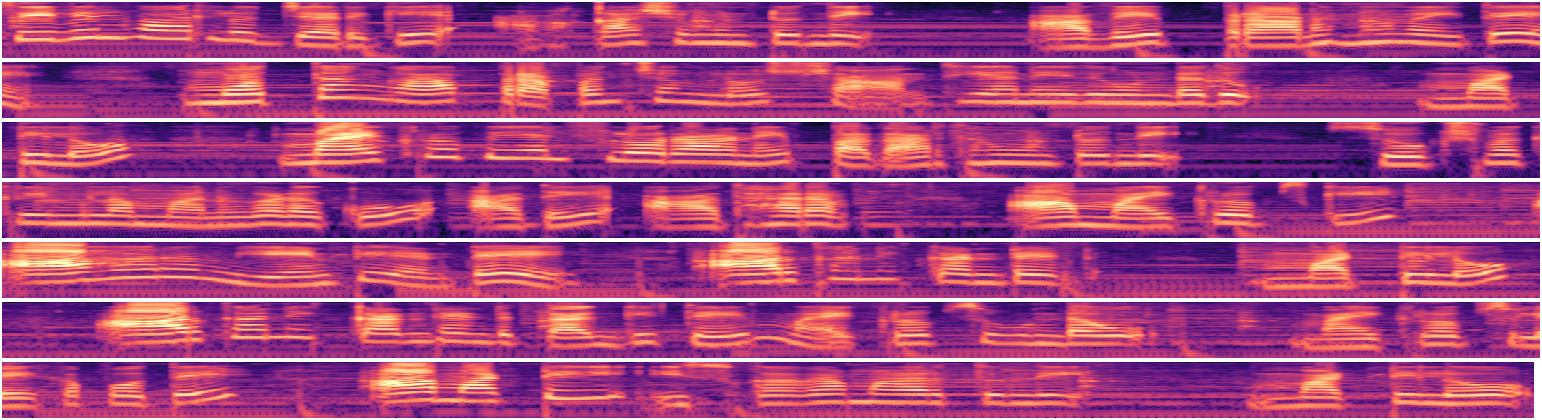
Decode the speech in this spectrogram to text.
సివిల్ వార్లు జరిగే అవకాశం ఉంటుంది. అవే ప్రారంభమైతే మొత్తంగా ప్రపంచంలో శాంతి అనేది ఉండదు. మట్టిలో మైక్రోబియల్ ఫ్లోరా అనే పదార్థం ఉంటుంది. సూక్ష్మక్రిముల మనుగడకు అదే ఆధారం. ఆ మైక్రోబ్స్కి ఆహారం ఏంటి అంటే ఆర్గానిక్ కంటెంట్. మట్టిలో ఆర్గానిక్ కంటెంట్ తగ్గితే మైక్రోబ్స్ ఉండవు. మైక్రోబ్స్ లేకపోతే ఆ మట్టి ఇసుకగా మారుతుంది. మట్టిలో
